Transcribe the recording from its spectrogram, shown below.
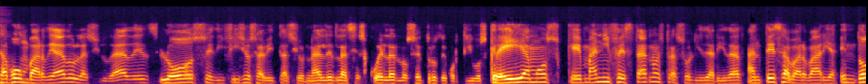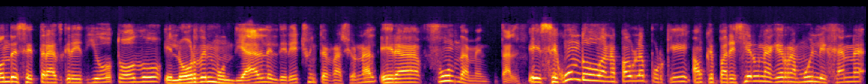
Ha bombardeado las ciudades, los edificios habitacionales, las escuelas, los centros deportivos. Creíamos que manifestar nuestra solidaridad ante esa barbarie, en donde se transgredió todo el orden mundial, el derecho internacional, era fundamental. Eh, segundo, Ana Paula, porque aunque pareciera una guerra muy lejana,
